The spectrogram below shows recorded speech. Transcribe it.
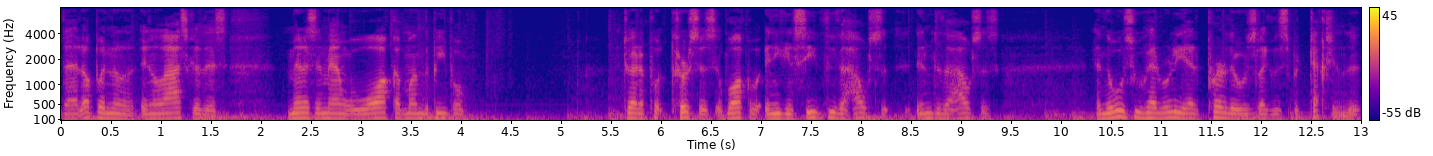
that up in, uh, in Alaska, this medicine man will walk among the people, try to put curses, and walk, and he can see through the house into the houses. And those who had really had prayer, there was like this protection.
